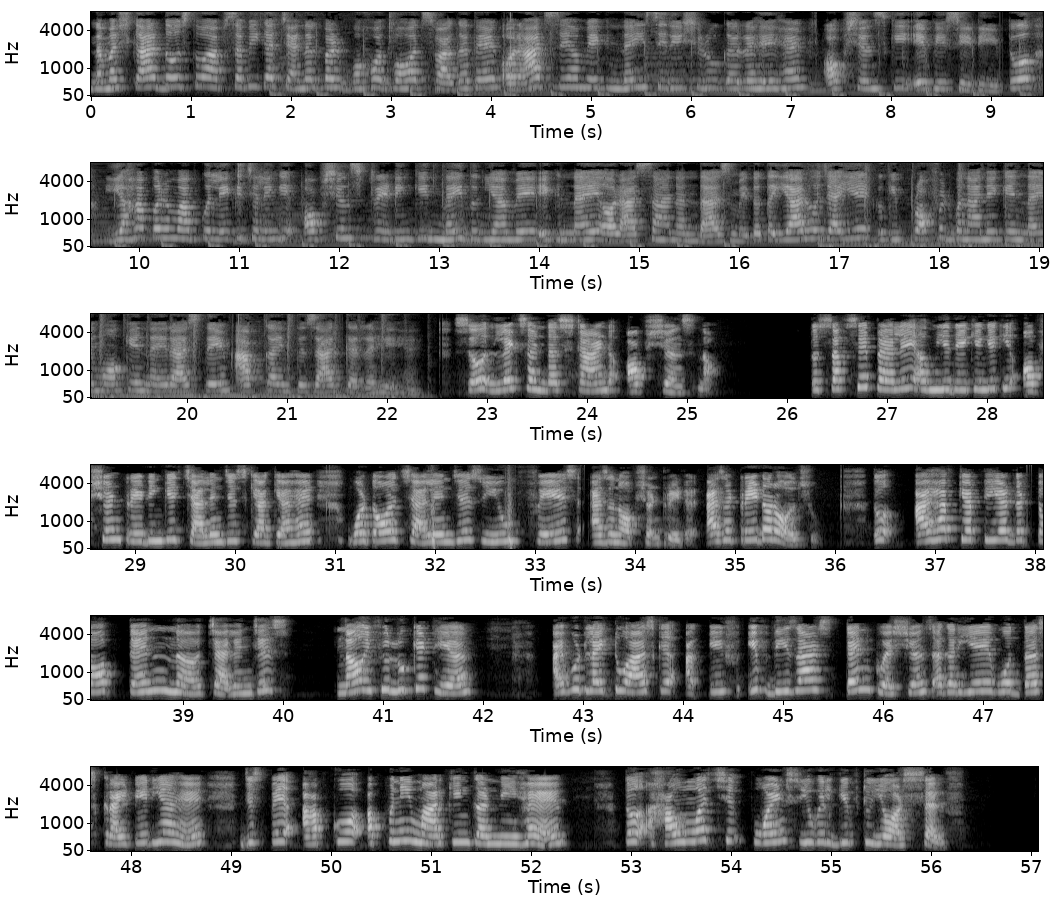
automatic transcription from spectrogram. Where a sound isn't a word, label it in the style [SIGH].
नमस्कार दोस्तों, आप सभी का चैनल पर बहुत बहुत स्वागत है और आज से हम एक नई सीरीज़ शुरू कर रहे हैं ऑप्शंस की एबीसीडी तो यहाँ पर हम आपको लेके चलेंगे ऑप्शंस ट्रेडिंग की नई दुनिया में एक नए और आसान अंदाज में। तो तैयार हो जाइए, क्योंकि प्रॉफिट बनाने के नए मौके, नए रास्ते आपका इंतज़ार कर रहे हैं। So let's understand options now तो सबसे पहले हम ये देखेंगे कि ऑप्शन ट्रेडिंग के चैलेंजेस क्या क्या है। What all challenges you face as an option trader as a trader also तो I have kept here the top ten challenges now if you look at here I would like to ask if if these are ten question अगर ये वो दस criteria है जिसपे आपको अपनी marking करनी है so how much points you will give to yourself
